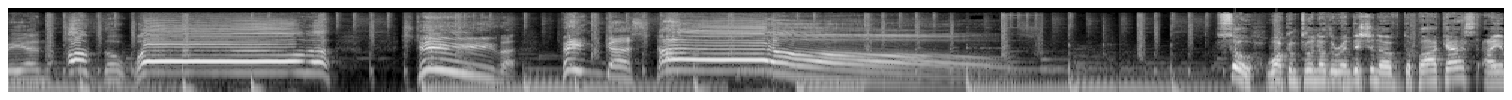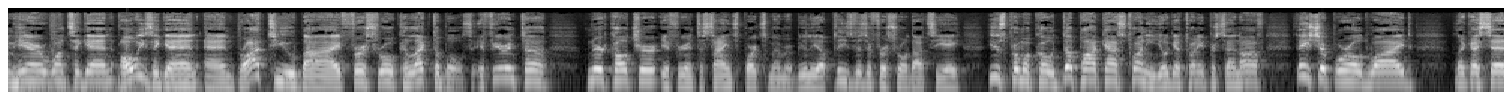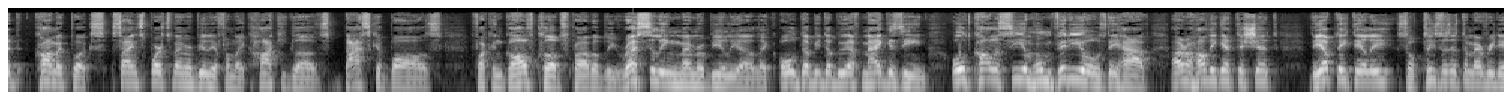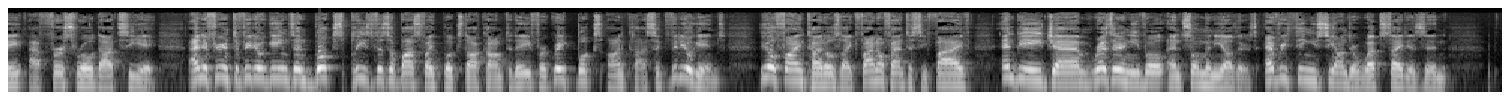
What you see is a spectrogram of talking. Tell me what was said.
of the world, Steve Fingerstyles. So, welcome to another rendition of the podcast. I am here once again, always again, and brought to you by First Row Collectibles. If you're into nerd culture, if you're into science, sports, memorabilia, please visit firstrow.ca. Use promo code DAPODCAST20. You'll get 20% off. They ship worldwide. Like I said, comic books, signed sports, memorabilia from like hockey gloves, basketballs, fucking golf clubs, probably, wrestling memorabilia, like old WWF magazine, old Coliseum home videos they have. I don't know how they get this shit. They update daily, so please visit them every day at firstrow.ca. And if you're into video games and books, please visit bossfightbooks.com today for great books on classic video games. You'll find titles like Final Fantasy V, NBA Jam, Resident Evil, and so many others. Everything you see on their website is in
